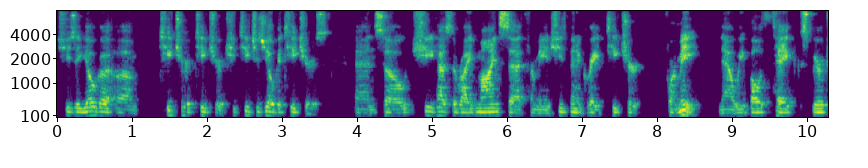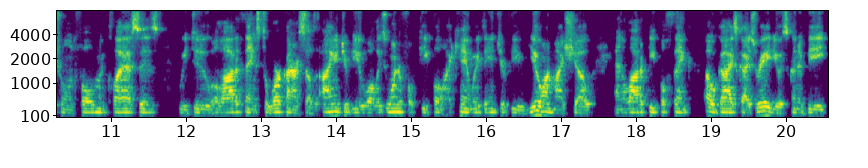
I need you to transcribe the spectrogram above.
she's a yoga um, teacher teacher. She teaches yoga teachers, and so she has the right mindset for me, and she's been a great teacher for me. Now we both take spiritual unfoldment classes. We do a lot of things to work on ourselves. I interview all these wonderful people. I can't wait to interview you on my show. And a lot of people think, oh, Guys Guys Radio is going to be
